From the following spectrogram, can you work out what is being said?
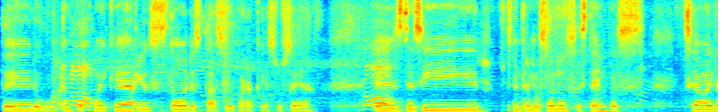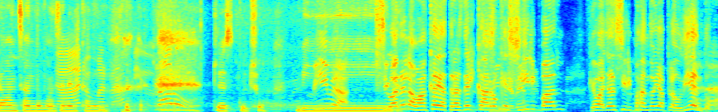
pero tampoco hay que darles todo el espacio para que suceda. Es decir, entre más solos estén, pues se va a ir avanzando más en el camino. yo escucho Vibra. Si van en la banca de atrás del carro que silban, que vayan silbando y aplaudiendo.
